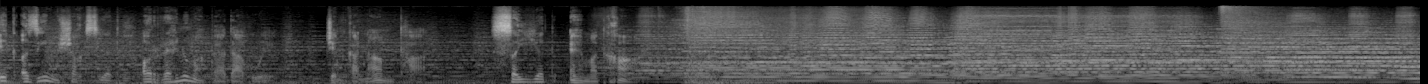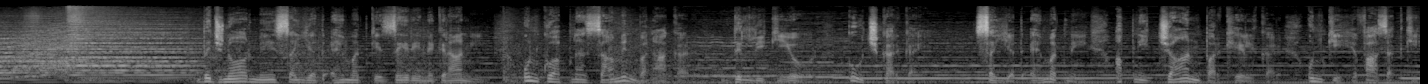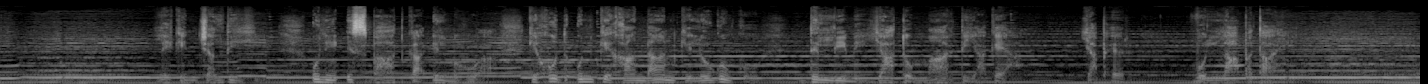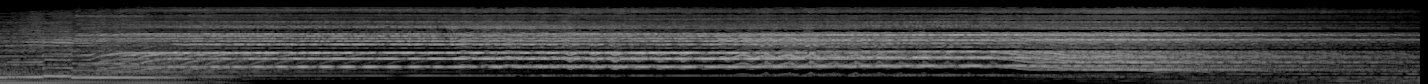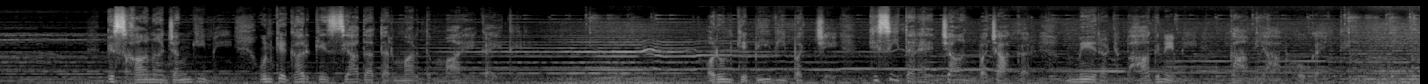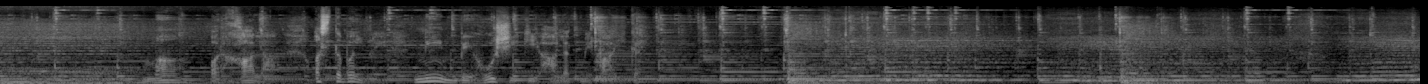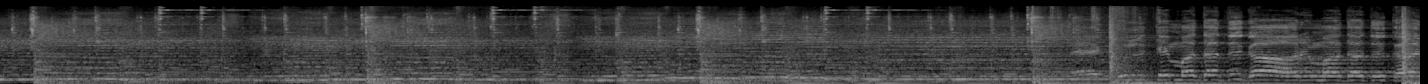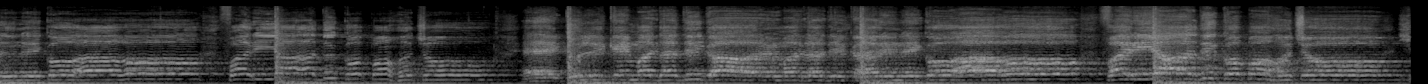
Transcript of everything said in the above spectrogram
एक अजीम शख्सियत और रहनुमा पैदा हुए, जिनका नाम था सैयद अहमद खान। बिजनौर में सैयद अहमद के जेरी निगरानी उनको अपना जामिन बनाकर दिल्ली की ओर कूच कर गए। सैयद अहमद ने अपनी जान पर खेलकर उनकी हिफाजत की। लेकिन जल्दी ही उन्हें इस बात का इल्म हुआ कि खुद उनके खानदान के लोगों को दिल्ली में या तो मार दिया गया या फिर वो लापता हैं। इस खाना जंगी में उनके घर के ज़्यादातर मर्द मारे गए थे। और उनके बीवी बच्चे किसी तरह जान बचाकर मेरठ भागने में कामयाब हो गए थे। माँ और खाला अस्तबल में नीम बेहोशी की हालत में पाई गई। मददगार मदद करने को आओ, फरियाद को पहुँचो। ए कुल के मददगार मदद करने को आओ, फरियाद को पहुंचो।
